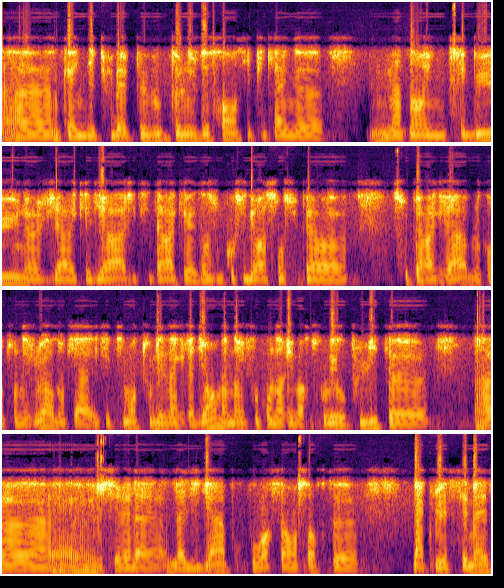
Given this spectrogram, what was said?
euh, qui a une des plus belles pelouses de France et puis qui a une maintenant une tribune, je veux dire avec les virages, etc., qui est dans une configuration super euh, super agréable quand on est joueur. Donc il y a effectivement tous les ingrédients. Maintenant, il faut qu'on arrive à retrouver au plus vite, euh, euh, je dirais la, Liga pour pouvoir faire en sorte euh, bah, que le FCMS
